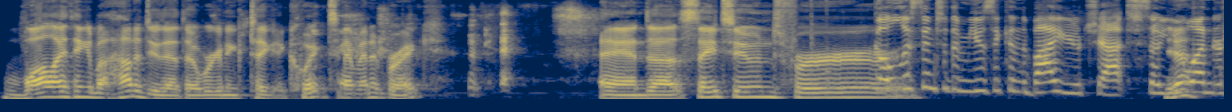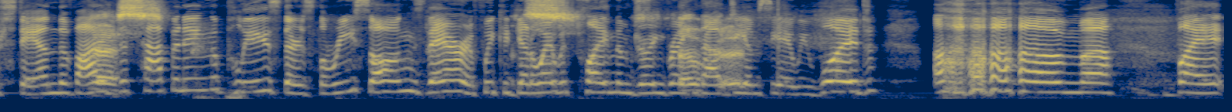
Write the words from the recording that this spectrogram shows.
While I think about how to do that, though, we're going to take a quick 10 minute break. And uh, stay tuned for. Go listen to the music in the Bayou chat so you Yeah. understand the vibe that's happening. Please, there's three songs there. If we could get away with playing them during Break It Out Okay. DMCA, we would. Um, but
